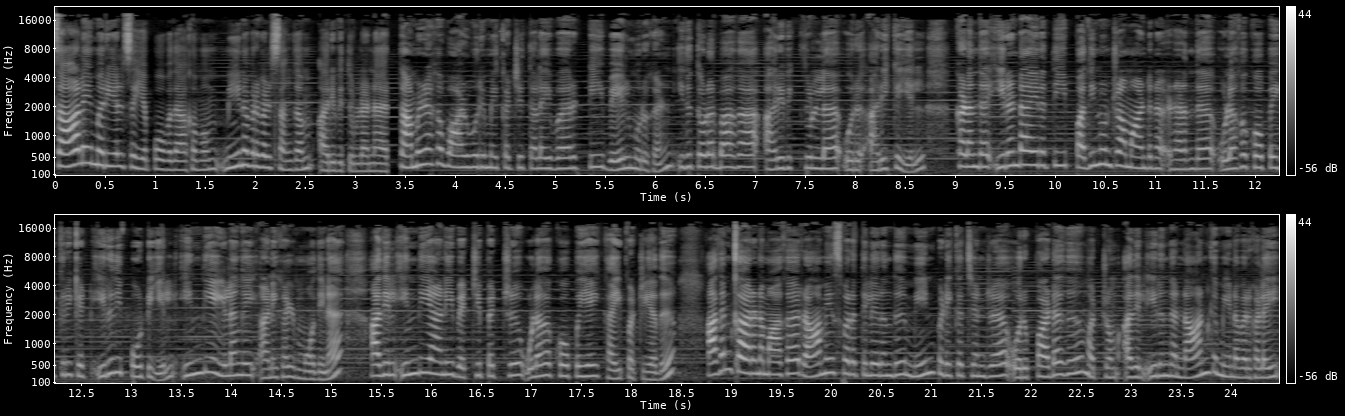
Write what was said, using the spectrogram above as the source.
சாலை மறியல் செய்யப்போவதாகவும் மீனவர்கள் சங்கம் அறிவித்துள்ளனர். தமிழக வாழ்வுரிமை கட்சி தலைவர் டி. வேல்முருகன் இது தொடர்பாக அறிவித்துள்ள ஒரு அறிக்கையில் கடந்த இரண்டாயிரத்தி பதினொன்றாம் ஆண்டு நடந்த உலகக்கோப்பை கிரிக்கெட் இறுதிப் போட்டியில் இந்திய இலங்கை அணிகள் மோதின அதில் இந்திய அணி வெற்றி பெற்று உலகக்கோப்பையை கைப்பற்றியது. அதன் காரணமாக ராமேஸ்வரத்திலிருந்து மீன்பிடிக்கச் சென்ற ஒரு படகு மற்றும் அதில் இருந்த நான்கு மீனவர்களை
